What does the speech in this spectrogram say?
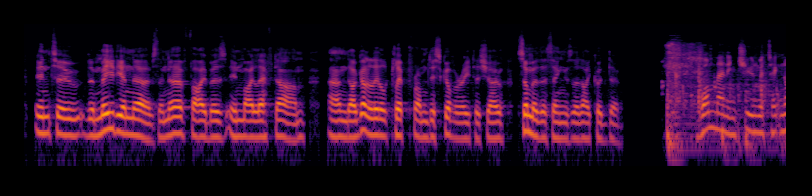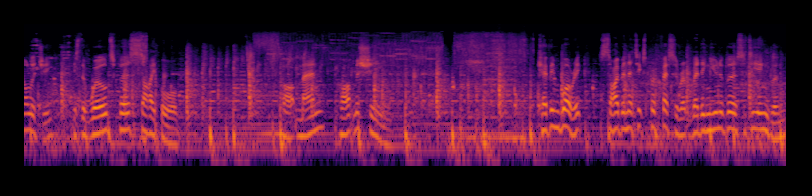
into the median nerves, the nerve fibers in my left arm. And I've got a little clip from Discovery to show some of the things that I could do. One man in tune with technology is the world's first cyborg. Part man, part machine. Kevin Warwick, cybernetics professor at Reading University, England,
